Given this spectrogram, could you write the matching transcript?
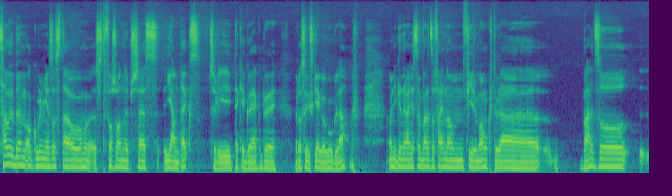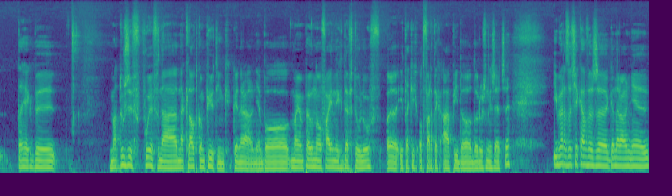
Cały BEM ogólnie został stworzony przez Yandex, czyli takiego jakby rosyjskiego Google'a. Oni generalnie są bardzo fajną firmą, która bardzo y, tak jakby ma duży wpływ na, na cloud computing generalnie, bo mają pełno fajnych devtoolów y, i takich otwartych API do, do różnych rzeczy. I bardzo ciekawe, że generalnie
